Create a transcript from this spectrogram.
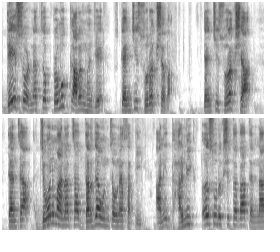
देश सोडण्याचं प्रमुख कारण म्हणजे त्यांची सुरक्षता. त्यांची सुरक्षा त्यांच्या जीवनमानाचा दर्जा उंचवण्यासाठी आणि धार्मिक असुरक्षितता त्यांना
